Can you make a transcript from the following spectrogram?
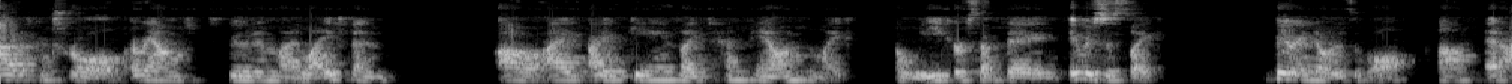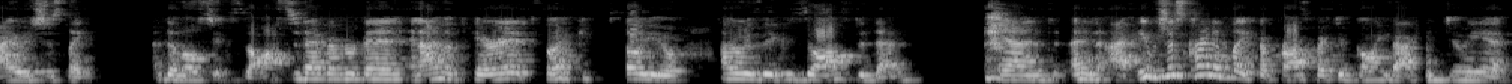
out of control around food in my life. And oh, I, I gained like 10 pounds in like a week or something. It was just like very noticeable. Um, and I was just like the most exhausted I've ever been. And I'm a parrot, so I can tell you, I was exhausted then. And and I, it was just kind of like the prospect of going back and doing it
